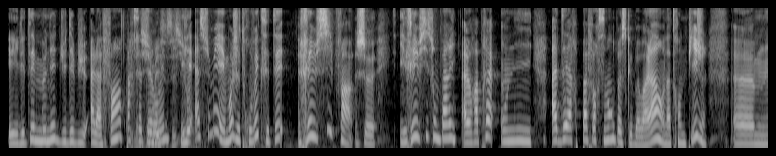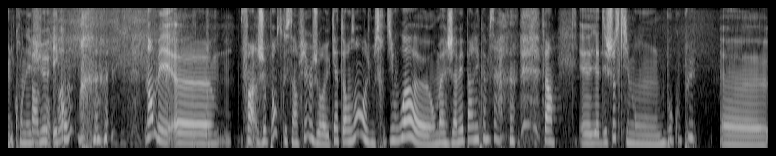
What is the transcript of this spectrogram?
et il était mené du début à la fin par cette assumé, héroïne. sûr. Il est assumé et moi j'ai trouvé que c'était réussi. Enfin, je, il réussit son pari. Alors après, on y adhère pas forcément parce que bah voilà, on a 30 piges, euh, qu'on est Parle vieux et con. non mais, euh, enfin, je pense que c'est un film. J'aurais eu 14 ans, je me serais dit, waouh, on m'a jamais parlé comme ça. Enfin, euh, il y a des choses qui m'ont beaucoup plu. euh,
